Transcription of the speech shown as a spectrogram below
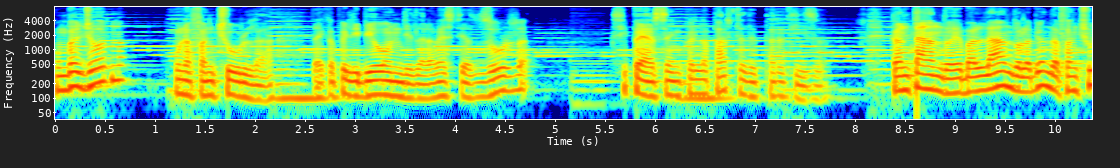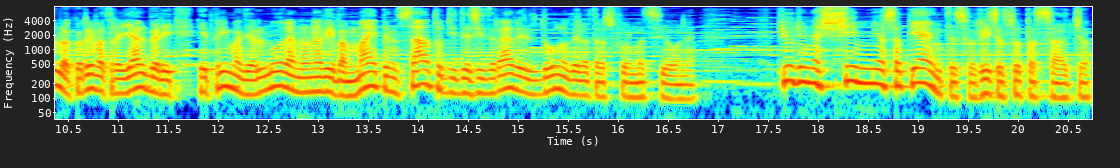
Un bel giorno, una fanciulla dai capelli biondi e dalla veste azzurra si perse in quella parte del paradiso. Cantando e ballando, la bionda fanciulla correva tra gli alberi e prima di allora non aveva mai pensato di desiderare il dono della trasformazione. Più di una scimmia sapiente sorrise al suo passaggio,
